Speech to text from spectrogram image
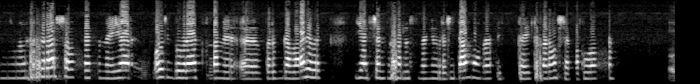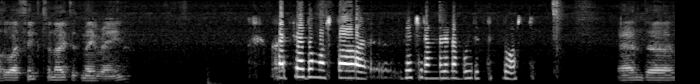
М, Хорошо, Стефана, я очень был рад с вами э, поразговаривать. Я сейчас нахожусь на Нью-Рождам, у нас здесь стоит хорошая погода. Although I think tonight it may rain. Хотя я думаю, что вечером, наверное, будет дождь. And uh,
